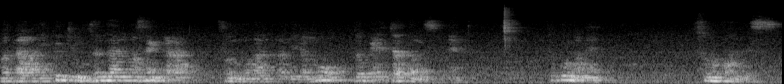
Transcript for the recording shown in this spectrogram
また行く気も全然ありませんからそのもらったビラもどっかやっちゃったんですよね。ところがねその晩です。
